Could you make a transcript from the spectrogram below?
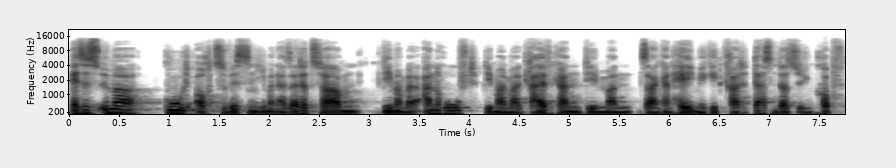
es ist immer gut, auch zu wissen, jemanden an der Seite zu haben, den man mal anruft, den man mal greifen kann, dem man sagen kann, hey, mir geht gerade das und das durch den Kopf.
